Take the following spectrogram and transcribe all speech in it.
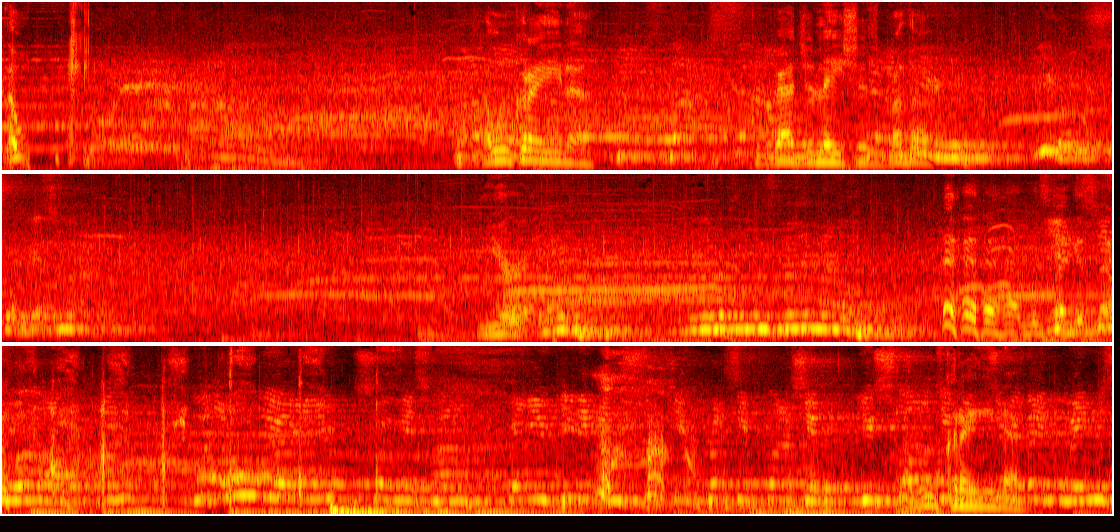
Slow. Ukraina. Congratulations, brother. Europe's strongest man. Europe. Looks like it's Not only are you Europe's strongest man, but you did it in such impressive fashion. You started with two Ukraine. event wins,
